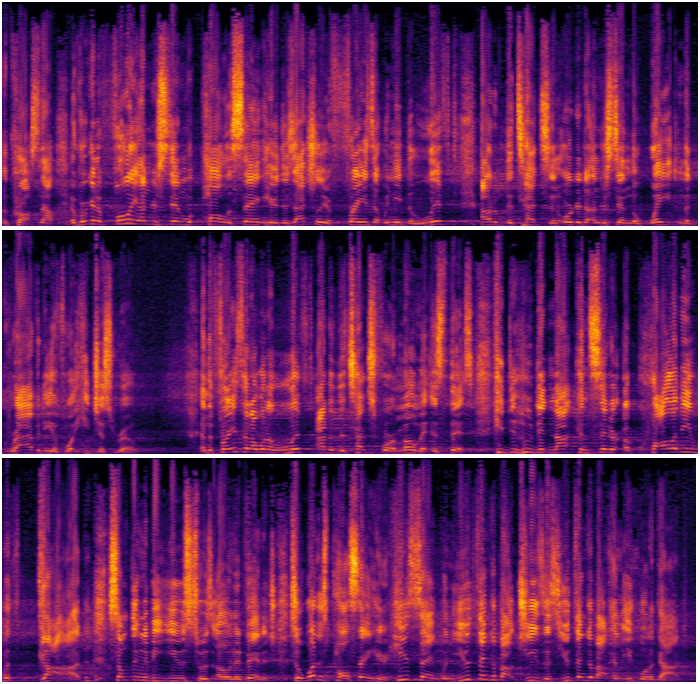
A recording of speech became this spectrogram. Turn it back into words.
a cross. Now, if we're going to fully understand what Paul is saying here, there's actually a phrase that we need to lift out of the text in order to understand the weight and the gravity of what he just wrote. And the phrase that I want to lift out of the text for a moment is this He who did not consider equality with God something to be used to his own advantage. So, what is Paul saying here? He's saying when you think about Jesus, you think about him equal to God.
